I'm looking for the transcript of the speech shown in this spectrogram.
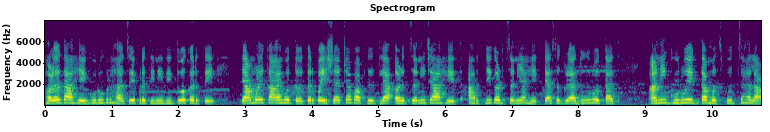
हळद आहे गुरुग्रहाचे प्रतिनिधित्व करते. त्यामुळे काय होतं? तर पैशाच्या बाबतीतल्या अडचणी ज्या आहेत आर्थिक अडचणी आहेत त्या सगळ्या दूर होतात. आणि गुरु एकदा मजबूत झाला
